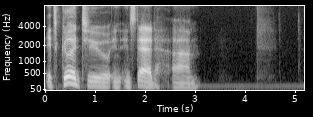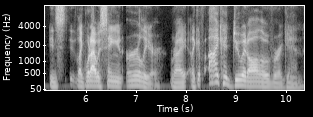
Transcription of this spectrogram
It's good to in, instead um in, like what I was saying earlier, right? Like if I could do it all over again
